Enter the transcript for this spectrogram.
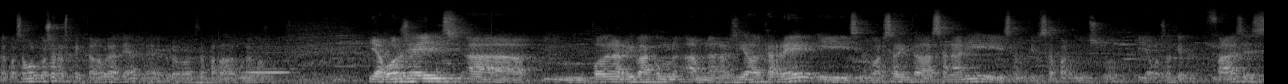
de qualsevol cosa respecte a l'obra de teatre, eh, però has de parlar d'alguna cosa. Llavors ells eh, poden arribar com amb l'energia del carrer i situar-se dintre de l'escenari i sentir-se perduts. No? I llavors el que fas és,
